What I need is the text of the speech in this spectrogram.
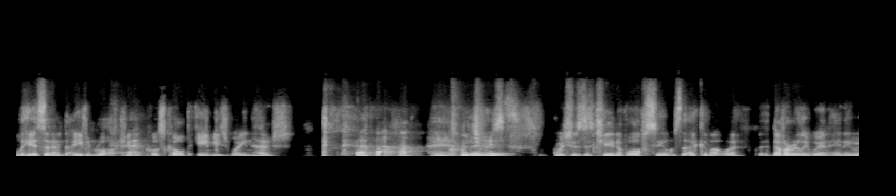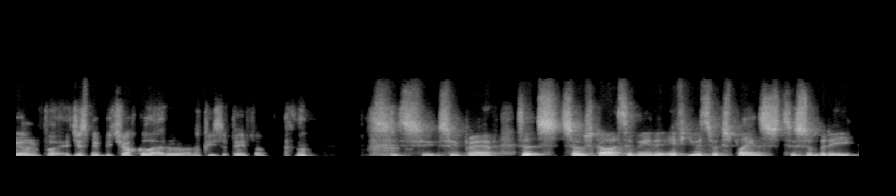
layers around it. I even wrote a training course called Amy's Winehouse. which, was, which was a chain of off sales that I come up with. It never really went anywhere, but it just made me chuckle that I wrote it on a piece of paper. superb. So, so Scott, I mean, if you were to explain to somebody,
